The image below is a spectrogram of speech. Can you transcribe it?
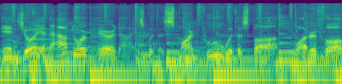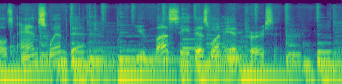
Enjoy an outdoor paradise with a smart pool with a spa, waterfalls and swim deck must see this one in person.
